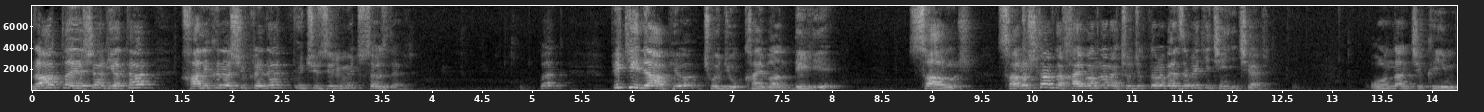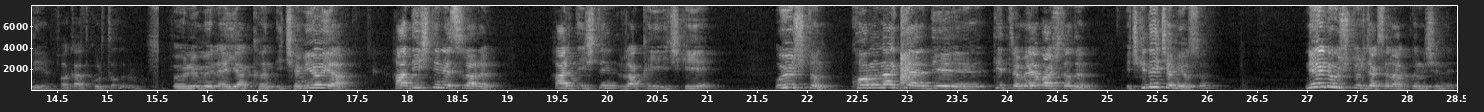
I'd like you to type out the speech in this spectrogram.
Rahatla yaşar, yatar, Halikine şükreder, 323 sözler. Bak, peki ne yapıyor? Çocuk, hayvan, deli, sarhoş. Sarhoşlar da hayvanlara, çocuklara benzemek için içer. Ondan çıkayım diye. Fakat kurtulur mu? Ölümüne yakın içemiyor ya. Hadi içtin esrarı. Hadi içtin rakıyı, içkiyi. Uyuştun. Korona geldi. Titremeye başladın. İçki de içemiyorsun. Neyle uyuşturacaksın aklını şimdi?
